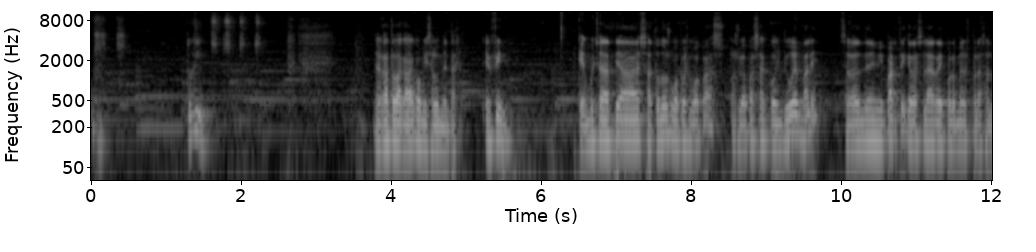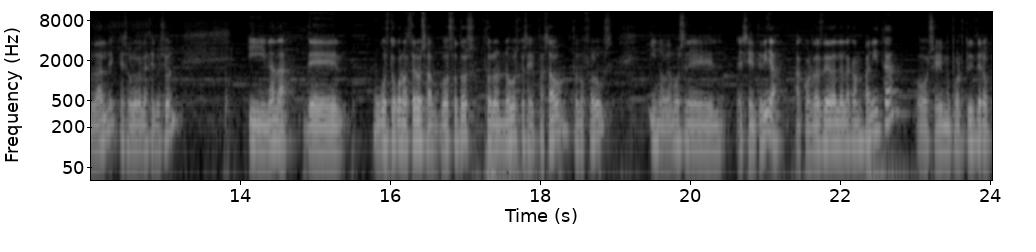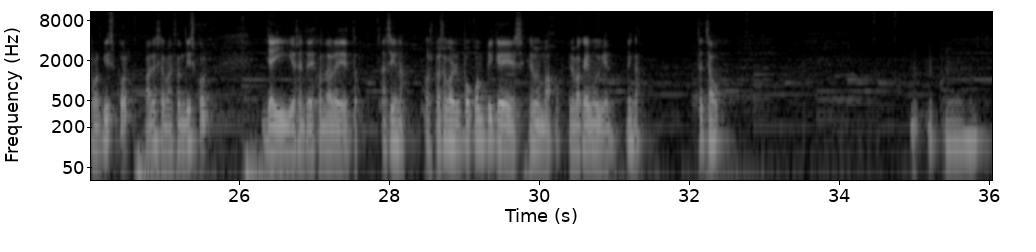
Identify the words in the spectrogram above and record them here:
Tuki. El gato va a acabar con mi salud mental. En fin. Que muchas gracias a todos, guapos y guapas. Os voy a pasar con Yugen, ¿vale? Saludadle de mi parte, quedaos en la red por lo menos para saludarle, que seguro que le hace ilusión. Y nada, de un gusto conoceros a vosotros, todos los nuevos que os habéis pasado, todos los follows. Y nos vemos el, siguiente día. Acordaos de darle a la campanita, o seguirme por Twitter o por Discord, ¿vale? Exclamación Discord. Y ahí os enteréis cuando hable directo. Así que nada, os paso con el que es, que es muy bajo, que os va a caer muy bien. Venga, chao, chao. Mm, mm, mm.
